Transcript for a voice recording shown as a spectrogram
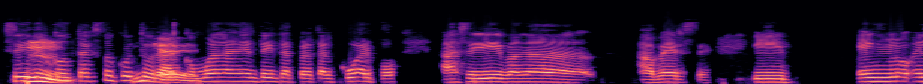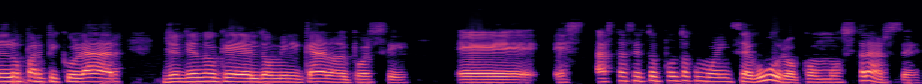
sí, del Mm, contexto cultural, ok. cómo la gente interpreta el cuerpo, así van a, a verse. Y en lo, en lo particular, yo entiendo que el dominicano de por sí eh, es hasta cierto punto como inseguro con mostrarse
